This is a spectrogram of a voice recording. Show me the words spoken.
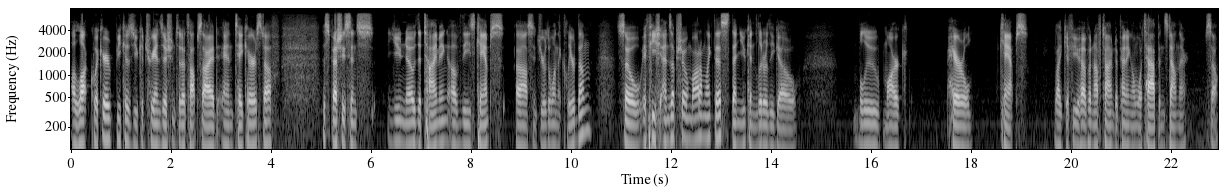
a lot quicker because you could transition to the top side and take care of stuff, especially since you know the timing of these camps uh, since you're the one that cleared them. So if he ends up showing bottom like this, then you can literally go blue, mark, herald, camps. Like if you have enough time, depending on what happens down there. So,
